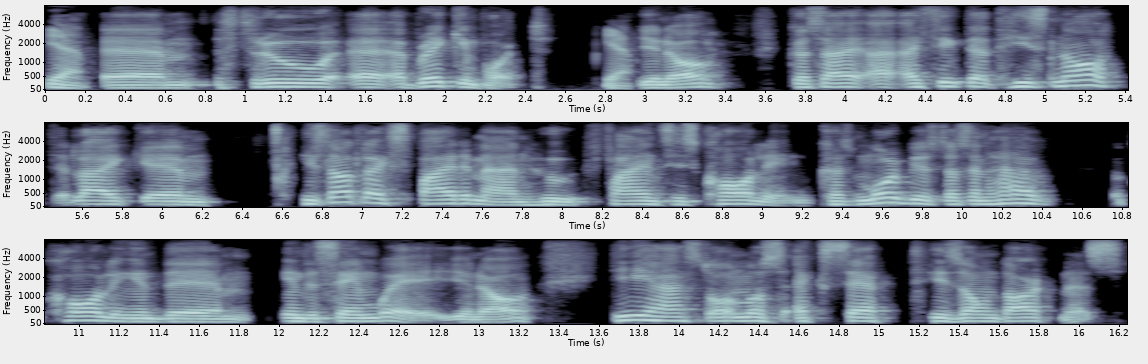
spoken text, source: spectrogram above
yeah, um, through a, a breaking point. Yeah. you know, because I, I, think that he's not like um, he's not like Spider-Man who finds his calling. Because Morbius doesn't have a calling in the in the same way. You know, he has to almost accept his own darkness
